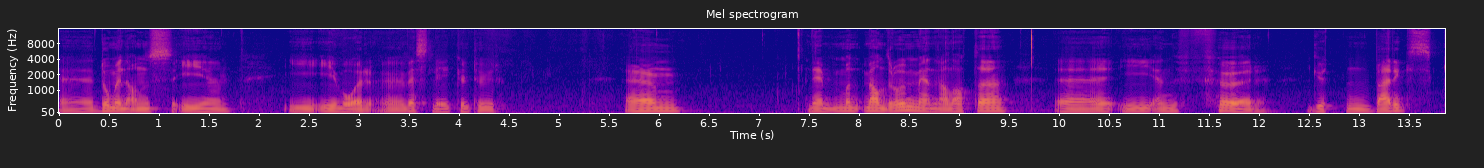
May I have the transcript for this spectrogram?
eh, dominans i, i, i vår vestlige kultur. Um, det, med andre ord mener han at i en før-Gutenbergsk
